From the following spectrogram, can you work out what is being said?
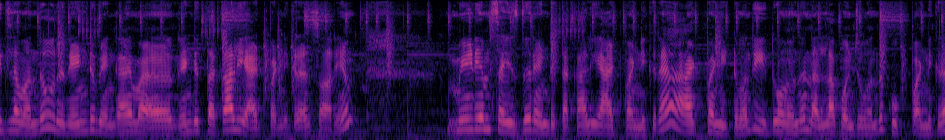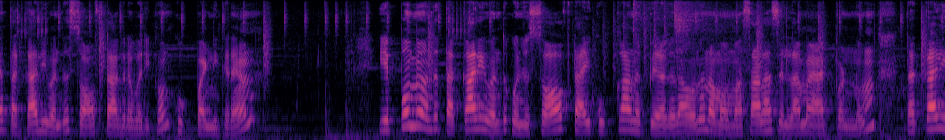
இதில் வந்து ஒரு ரெண்டு வெங்காயம் ரெண்டு தக்காளி ஆட் பண்ணிக்கிறேன் சாரி மீடியம் சைஸ்து ரெண்டு தக்காளி ஆட் பண்ணிக்கிறேன். ஆட் பண்ணிவிட்டு வந்து இதுவும் வந்து நல்லா கொஞ்சம் வந்து குக் பண்ணிக்கிறேன். தக்காளி வந்து சாஃப்ட் ஆகுற வரைக்கும் குக் பண்ணிக்கிறேன். எப்போவுமே வந்து தக்காளி வந்து கொஞ்சம் சாஃப்ட் ஆகி குக் ஆன பிறகு தான் வந்து நம்ம மசாலாஸ் எல்லாமே ஆட் பண்ணணும். தக்காளி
